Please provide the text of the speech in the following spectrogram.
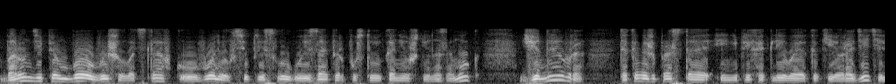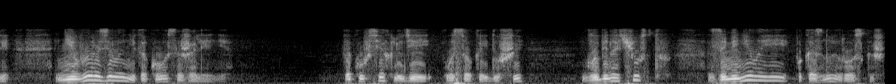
барон Депембо вышел в отставку, уволил всю прислугу и запер пустую конюшню на замок, Джиневра, такая же простая и неприхотливая, как ее родители, не выразила никакого сожаления. Как у всех людей высокой души, глубина чувств заменила ей показную роскошь,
